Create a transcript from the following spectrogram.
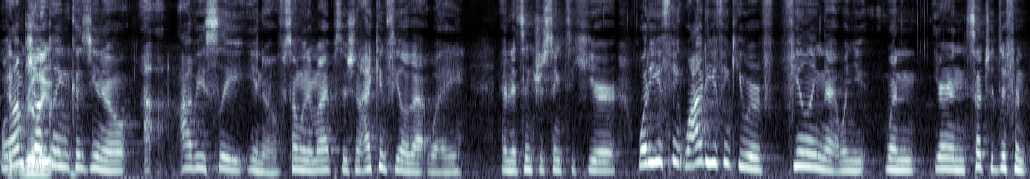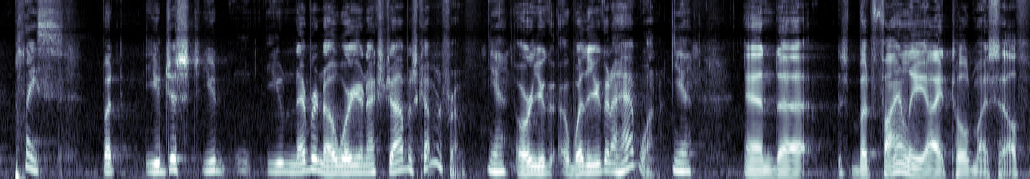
Well, I'm really, chuckling because you know, obviously, you know, someone in my position, I can feel that way, and it's interesting to hear. What do you think? Why do you think you were feeling that when you when you're in such a different place? But you just you you never know where your next job is coming from, Yeah, or you or whether you're going to have one. yeah, And uh, but finally, I told myself,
